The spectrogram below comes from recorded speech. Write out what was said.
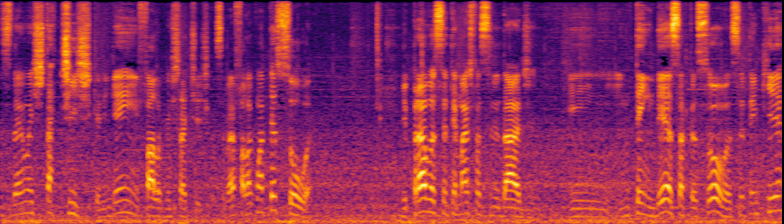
Isso daí é uma estatística. Ninguém fala com estatística. Você vai falar com uma pessoa. E para você ter mais facilidade em entender essa pessoa, você tem que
